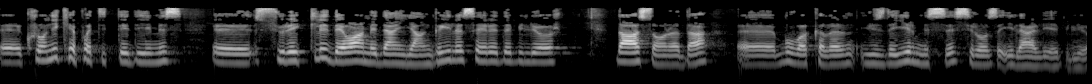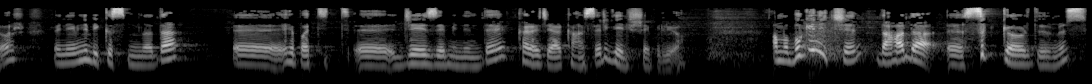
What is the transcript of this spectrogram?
E, kronik hepatit dediğimiz e, sürekli devam eden yangıyla seyredebiliyor. Daha sonra da e, bu vakaların %20'si siroza ilerleyebiliyor. Önemli bir kısmında da e, hepatit e, C zemininde karaciğer kanseri gelişebiliyor. Ama bugün için daha da e, sık gördüğümüz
